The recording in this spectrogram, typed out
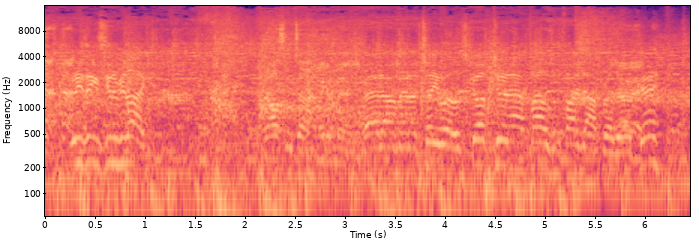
What do you think it's gonna be like? An awesome time, I can imagine. Right on, man. I'll tell you what. Let's go up two and a half miles and find out, brother. Right. Okay?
